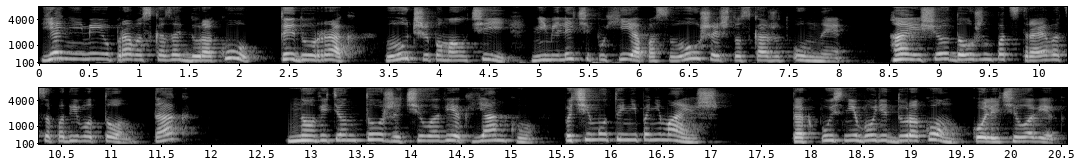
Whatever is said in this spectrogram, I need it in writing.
я не имею права сказать дураку «ты дурак», лучше помолчи, не мели чепухи, а послушай, что скажут умные. А еще должен подстраиваться под его тон, так? Но ведь он тоже человек, Янку. Почему ты не понимаешь? Так пусть не будет дураком, коли человек.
